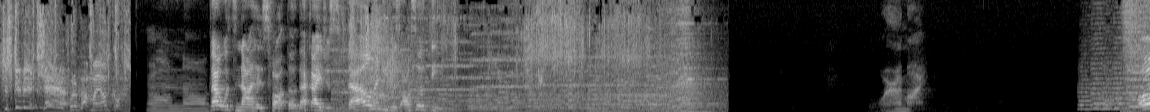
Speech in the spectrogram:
Just give me a chance. What about my uncle? Oh no. That was not his fault though. That guy just fell and he was also a thief. Oh,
